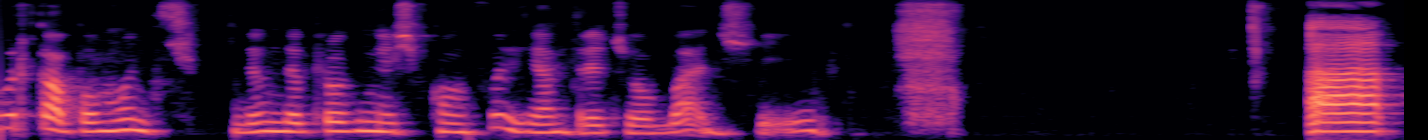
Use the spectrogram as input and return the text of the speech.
urcat pe munți, de unde provine și confuzia între ciobani și... A,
